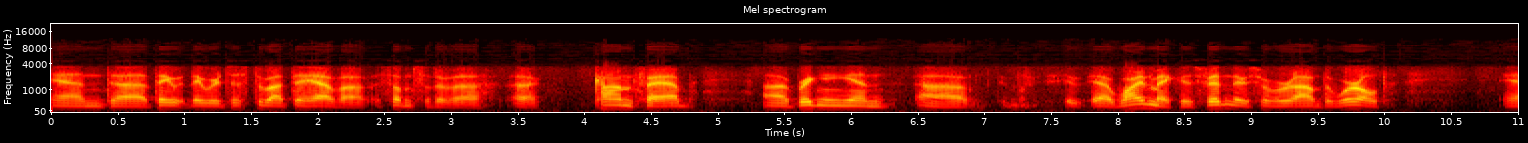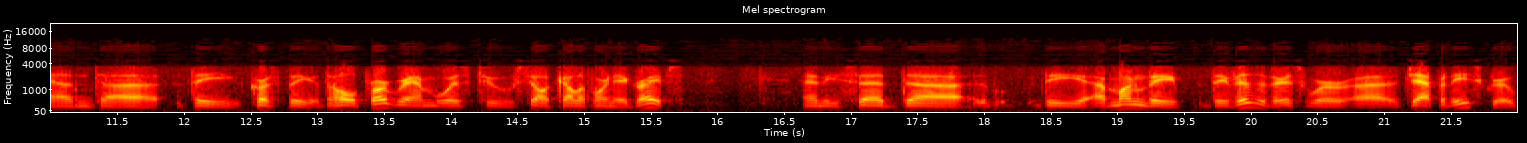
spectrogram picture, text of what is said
and uh, they they were just about to have a some sort of a, a confab, uh, bringing in uh, uh, winemakers, vintners from around the world, and uh, the of course the the whole program was to sell California grapes, and he said uh, the among the the visitors were a Japanese group,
